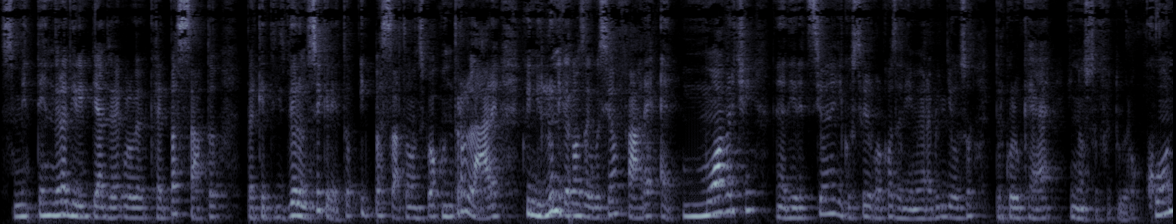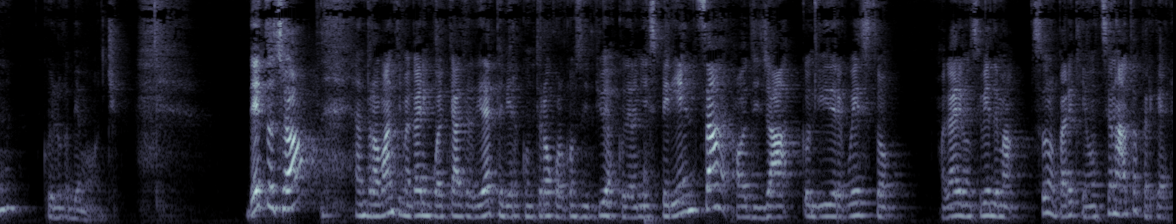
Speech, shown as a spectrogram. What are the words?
smettendola di rimpiangere quello che è il passato, perché ti svelo un segreto, il passato non si può controllare, quindi l'unica cosa che possiamo fare è muoverci nella direzione di costruire qualcosa di meraviglioso per quello che è il nostro futuro, con quello che abbiamo oggi. Detto ciò, andrò avanti magari in qualche altra diretta e vi racconterò qualcosa di più ecco, della mia esperienza. Oggi già condividere questo, magari non si vede, ma sono parecchio emozionata perché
